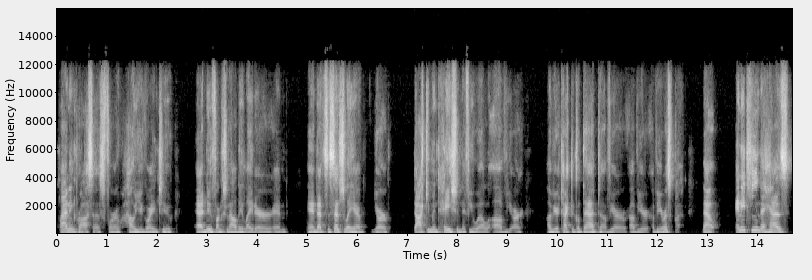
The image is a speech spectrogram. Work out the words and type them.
planning process for how you're going to add new functionality later. And and that's essentially a, your documentation if you will of your of your technical debt of your of your of your risk plan. Now any team that has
